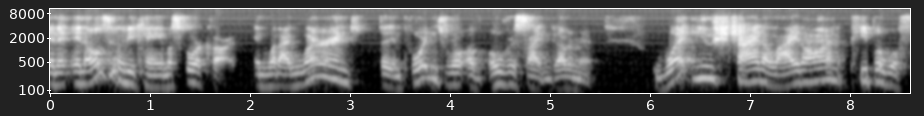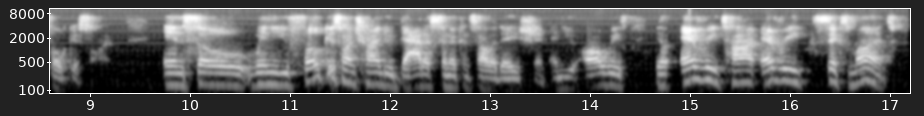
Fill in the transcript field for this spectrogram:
And it, it ultimately became a scorecard. And what I learned the importance role of oversight in government what you shine a light on, people will focus on. And so when you focus on trying to do data center consolidation and you always, you know, every time, every six months,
